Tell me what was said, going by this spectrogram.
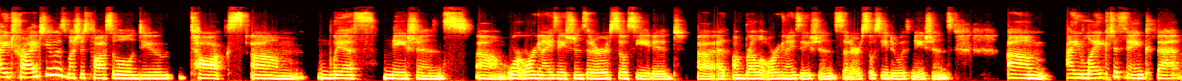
I try to, as much as possible, do talks um, with nations um, or organizations that are associated, uh, umbrella organizations that are associated with nations. Um, I like to think that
